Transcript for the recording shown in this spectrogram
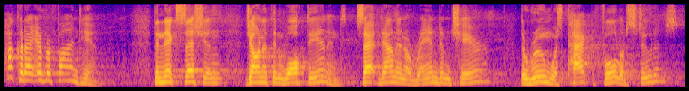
How could I ever find him? The next session, Jonathan walked in and sat down in a random chair. The room was packed full of students.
